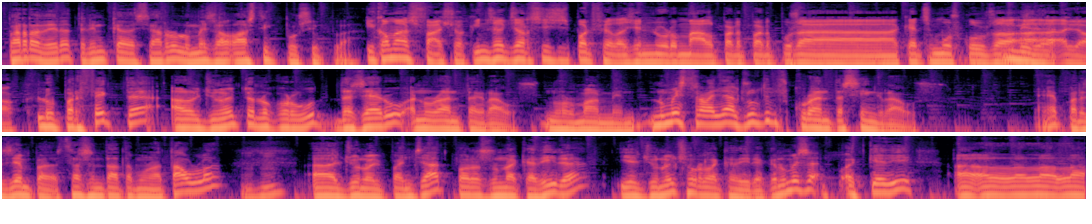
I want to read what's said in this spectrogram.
per darrere tenim que deixar-lo el més elàstic possible. I com es fa això? Quins exercicis pot fer la gent normal per, per posar aquests músculs a, a, a lloc? Lo perfecte, el genoll té un recorregut de 0 a 90 graus, normalment. Només treballar els últims 45 graus. Eh? Per exemple, estàs sentat en una taula, uh -huh. el genoll penjat, poses una cadira i el genoll sobre la cadira. Que només et quedi, eh, la, la, la,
